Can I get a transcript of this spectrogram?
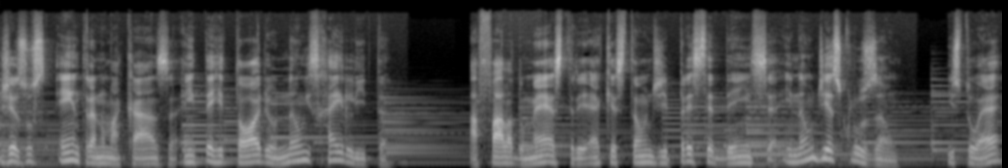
Jesus entra numa casa em território não israelita a fala do Mestre é questão de precedência e não de exclusão, isto é,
